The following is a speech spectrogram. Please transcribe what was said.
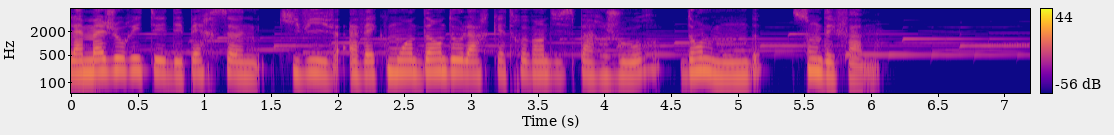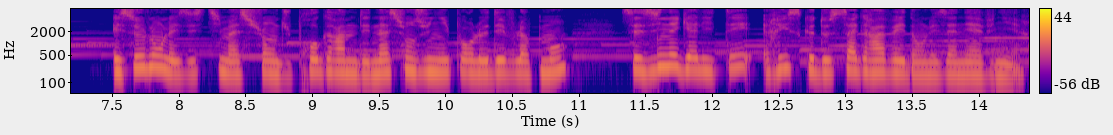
La majorité des personnes qui vivent avec moins d'un dollar 90 par jour dans le monde sont des femmes. Et selon les estimations du Programme des Nations Unies pour le développement, ces inégalités risquent de s'aggraver dans les années à venir.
